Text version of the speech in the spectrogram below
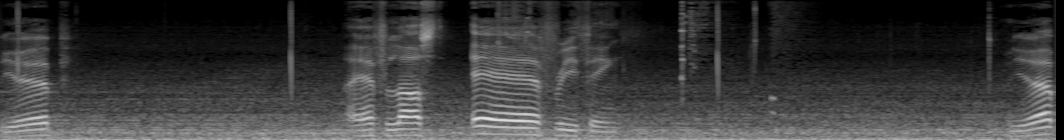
Yep. I have lost everything. Yep,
